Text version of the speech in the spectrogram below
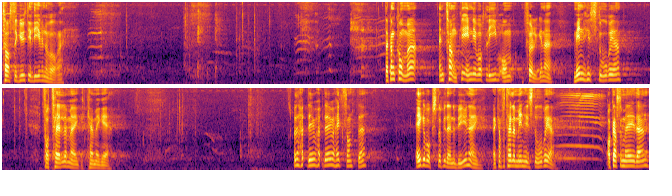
tar seg ut i livene våre. Det kan komme en tanke inn i vårt liv om følgende Min historie forteller meg hvem jeg er. Og det, det, er jo, det er jo helt sant, det. Jeg er vokst opp i denne byen. Jeg Jeg kan fortelle min historie og hva som er i den.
